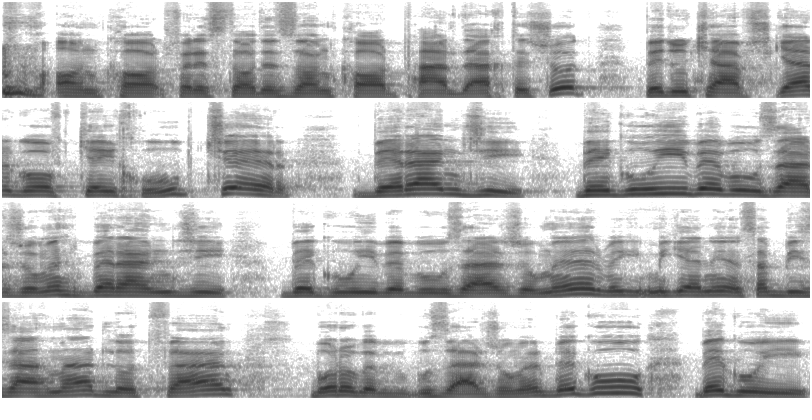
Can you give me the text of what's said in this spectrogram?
آن کار فرستاده زان کار پردخته شد. بدو کفشگر گفت که خوب چهر برنجی بگویی به بوزرجمهر برنجی بگویی به بوزرجمهر میگه یعنی اصلا بی زحمت لطفا برو به بوزرجمهر بگو بگویی.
